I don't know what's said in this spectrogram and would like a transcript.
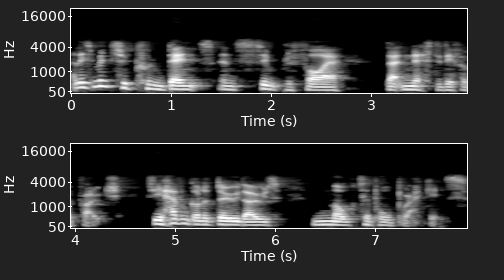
and it's meant to condense and simplify that nested if approach. So you haven't got to do those multiple brackets.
